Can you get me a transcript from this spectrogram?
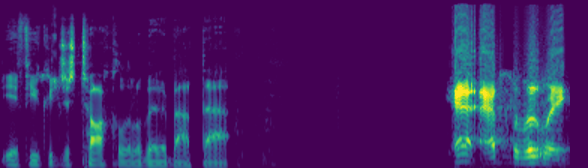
if you could just talk a little bit about that. Yeah, absolutely.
